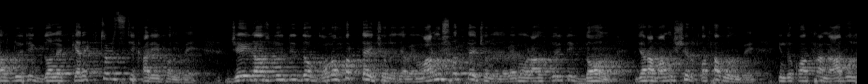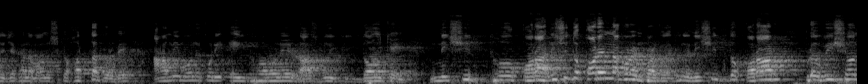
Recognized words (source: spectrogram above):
রাজনৈতিক দলের ক্যারেক্টারিস্টিক হারিয়ে ফেলবে, যেই রাজনৈতিক দল গণহত্যায় চলে যাবে, মানুষ হত্যায় চলে যাবে এবং রাজনৈতিক দল যারা মানুষের কথা বলবে, কিন্তু কথা না বলে যেখানে মানুষকে হত্যা করবে, আমি মনে করি এই ধরনের রাজনৈতিক দলকে নিষিদ্ধ করা নিষিদ্ধ করেন না করেন পর কিন্তু নিষিদ্ধ করার প্রভিশন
